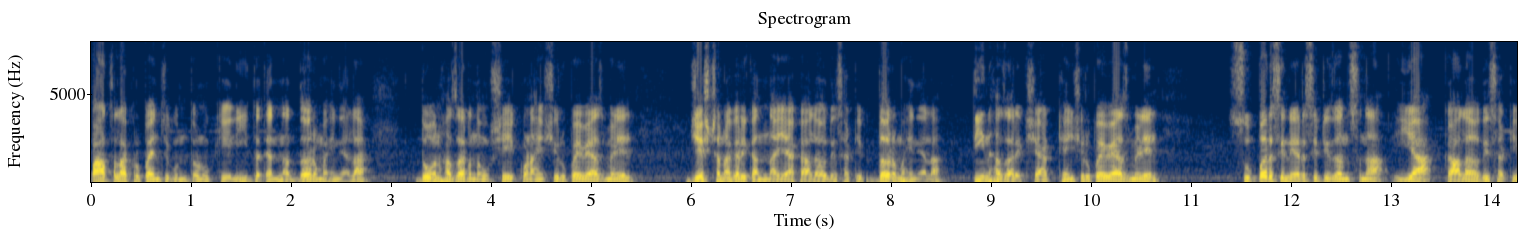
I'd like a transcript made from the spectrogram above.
पाच लाख रुपयांची गुंतवणूक केली तर त्यांना दर महिन्याला दोन हजार नऊशे एकोणऐंशी रुपये व्याज मिळेल. ज्येष्ठ नागरिकांना या कालावधीसाठी दर महिन्याला तीन हजार एकशे अठ्ठ्याऐंशी रुपये व्याज मिळेल. सुपर सिनियर सिटीजन्सना या कालावधीसाठी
